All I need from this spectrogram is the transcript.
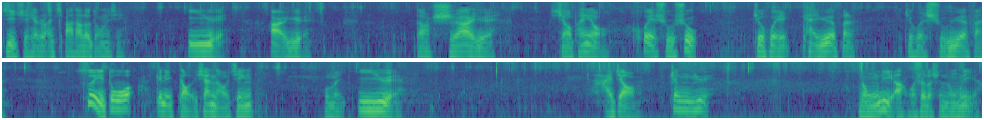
记这些乱七八糟的东西。一月、二月到十二月，小朋友会数数，就会看月份，就会数月份。最多给你搞一下脑筋。我们一月还叫正月，农历啊，我说的是农历啊。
